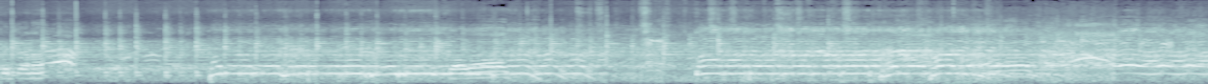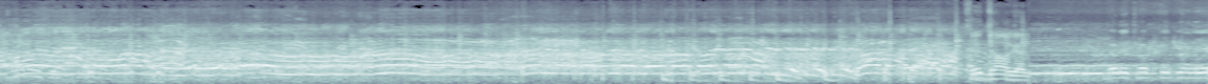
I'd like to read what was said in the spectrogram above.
کرتے آنا سیدھا ہو جوڑے چھوٹ کے کیوں دے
